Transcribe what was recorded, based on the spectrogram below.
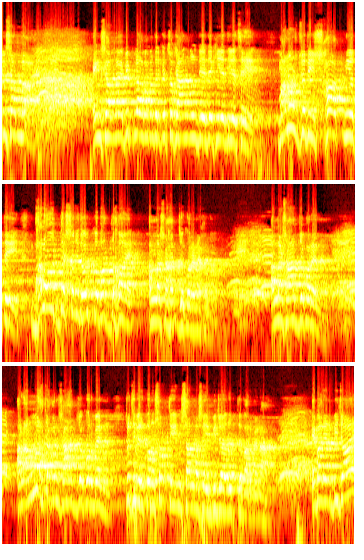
ইনশাল্লাহ ইনশাল্লাহ বিপ্লব আমাদেরকে চোখে আঙ্গুল দিয়ে দেখিয়ে দিয়েছে। মানুষ যদি সৎ নিয়তে, ভালো উদ্দেশ্য যদি ঐক্যবদ্ধ হয়, আল্লাহ সাহায্য করেন এখনও। আল্লাহ সাহায্য করেন। আর আল্লাহ যখন সাহায্য করবেন, পৃথিবীর কোন শক্তি ইনশাল্লাহ সেই বিজয় রুখতে পারবে না। এবারের বিজয়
